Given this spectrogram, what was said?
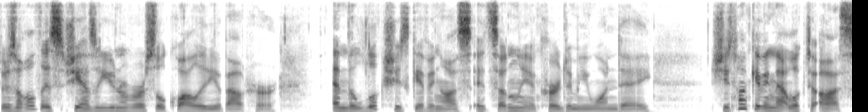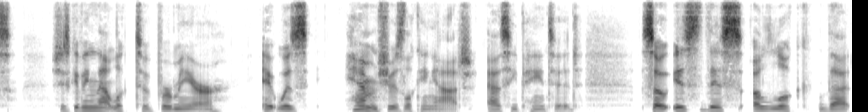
there's all this. She has a universal quality about her, and the look she's giving us. It suddenly occurred to me one day, she's not giving that look to us. She's giving that look to Vermeer. It was him she was looking at as he painted. So, is this a look that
